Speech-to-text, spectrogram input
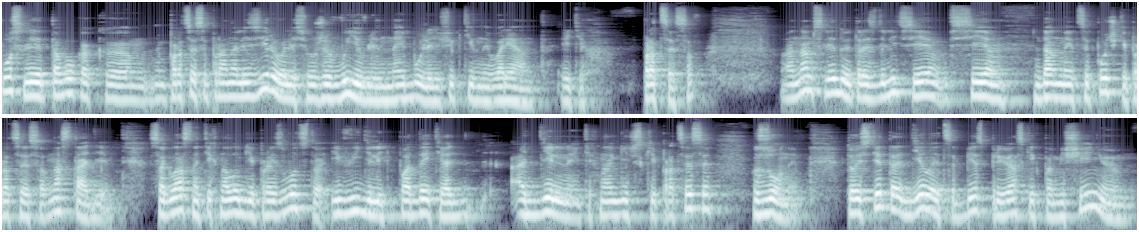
после того, как э, процессы проанализировались, уже выявлен наиболее эффективный вариант этих процессов – нам следует разделить все, все данные цепочки процессов на стадии, согласно технологии производства и выделить под эти отдельные технологические процессы зоны. То есть это делается без привязки к помещению.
